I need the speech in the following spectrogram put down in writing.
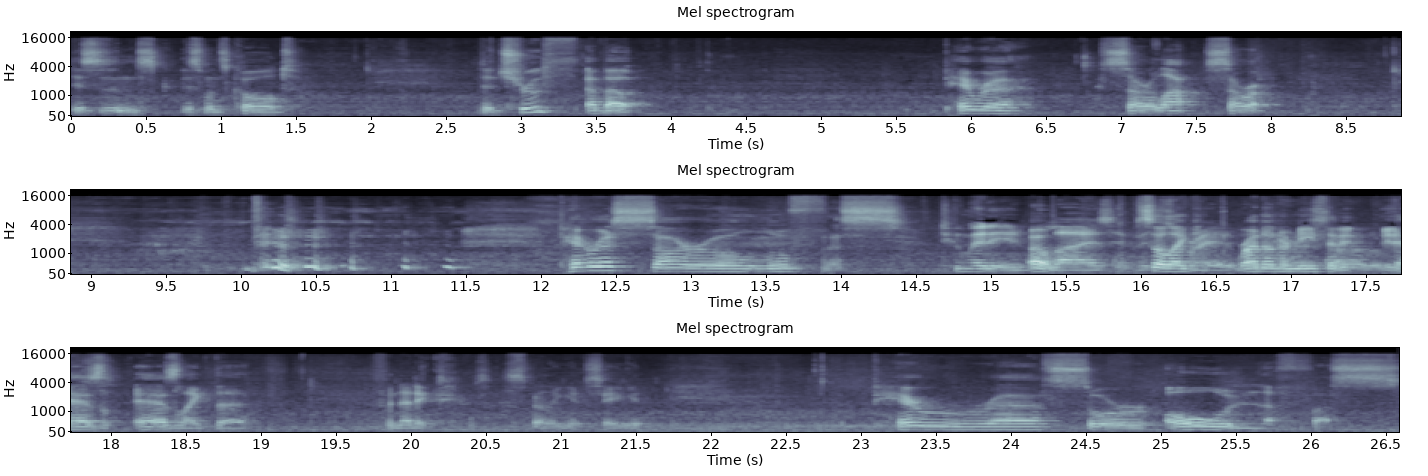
This is this one's called "The Truth About Parasarla Sar- Parasaurolophus." Too many Oh, lies have been So like right underneath it, it, it has it has like the phonetic spelling it, saying it. Parasaurolophus.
